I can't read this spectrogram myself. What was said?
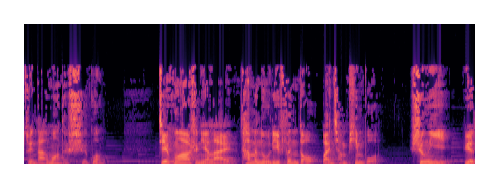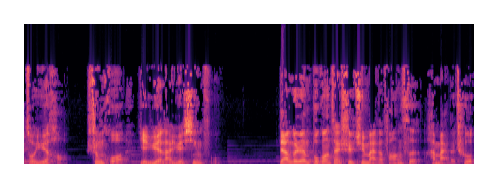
最难忘的时光。结婚二十年来，他们努力奋斗，顽强拼搏，生意越做越好，生活也越来越幸福。两个人不光在市区买了房子，还买了车，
